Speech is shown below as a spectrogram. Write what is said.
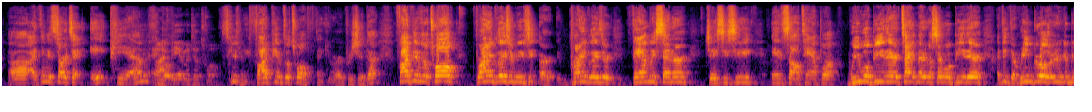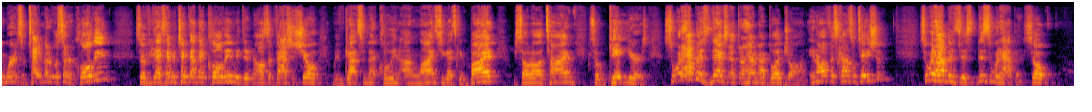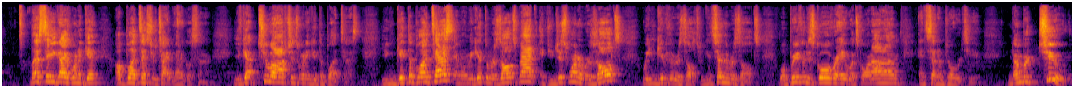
Uh, I think it starts at 8 p.m. 5 go, p.m. until 12. Excuse me, 5 p.m. until 12. Thank you, I appreciate that. 5 p.m. until 12. Bryan Glazer Music or Bryan Glazer Family Center JCC in South Tampa. We will be there. Titan Medical Center will be there. I think the Ring Girls are even going to be wearing some Titan Medical Center clothing. So if you guys haven't checked out that clothing, we did an awesome fashion show. We've got some of that clothing online so you guys can buy it. We sell it all the time. So get yours. So what happens next after I have my blood drawn? In office consultation? So what happens is this is what happens. So let's say you guys want to get a blood test through Titan Medical Center. You've got two options when you get the blood test. You can get the blood test, and when we get the results back, if you just want the results, we can give you the results. We can send the results. We'll briefly just go over, hey, what's going on them, and send them over to you. Number two,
